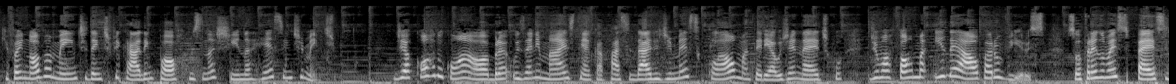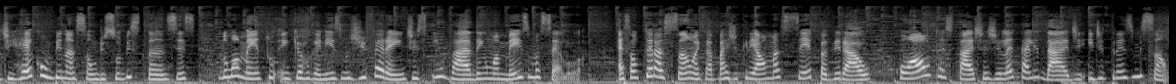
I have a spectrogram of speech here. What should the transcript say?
que foi novamente identificado em porcos na China recentemente. De acordo com a obra, os animais têm a capacidade de mesclar o material genético de uma forma ideal para o vírus, sofrendo uma espécie de recombinação de substâncias no momento em que organismos diferentes invadem uma mesma célula. Essa alteração é capaz de criar uma cepa viral com altas taxas de letalidade e de transmissão,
